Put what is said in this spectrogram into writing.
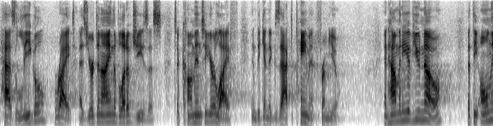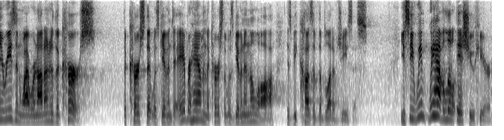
has legal right, as you're denying the blood of Jesus, to come into your life and begin to exact payment from you. And how many of you know that the only reason why we're not under the curse, the curse that was given to Abraham and the curse that was given in the law, is because of the blood of Jesus? You see, we, we have a little issue here.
